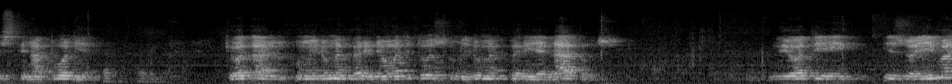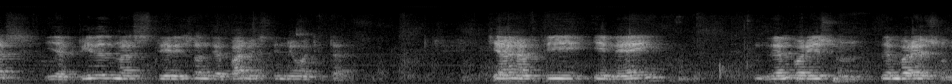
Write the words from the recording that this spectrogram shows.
στην απώλεια. Και όταν ομιλούμε περί νεότητος, ομιλούμε περί Ελλάδος. Διότι η ζωή μας οι ελπίδες μας στηρίζονται πάνω στην νεότητα. Και αν αυτοί οι νέοι δεν, μπορέσουν, δεν μπορέσουν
